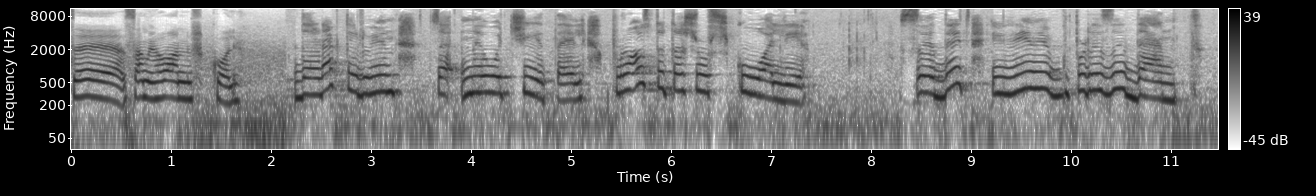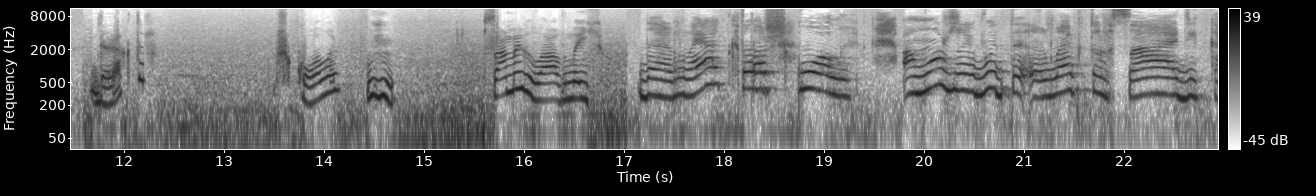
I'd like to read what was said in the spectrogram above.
це найголовніше в школі. Директор він це не учитель, просто те, що в школі сидить і він як президент. Директор школи. Самий головний. Директор школи, а може і бути ректор садика.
